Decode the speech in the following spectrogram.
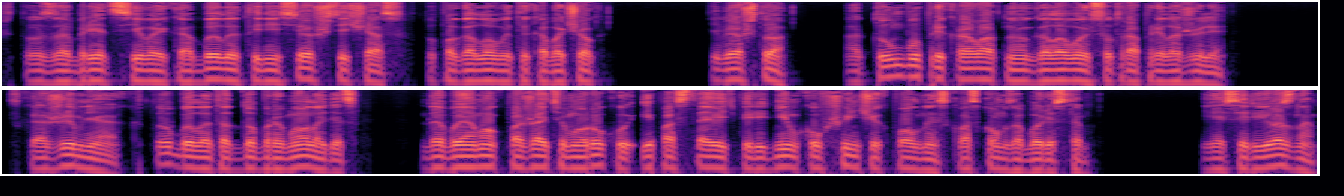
«Что за бред сивой кобылы ты несешь сейчас, тупоголовый ты кабачок? Тебя что, а тумбу прикроватную головой с утра приложили? Скажи мне, кто был этот добрый молодец, дабы я мог пожать ему руку и поставить перед ним кувшинчик полный с кваском забористым?» «Я серьезно?»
